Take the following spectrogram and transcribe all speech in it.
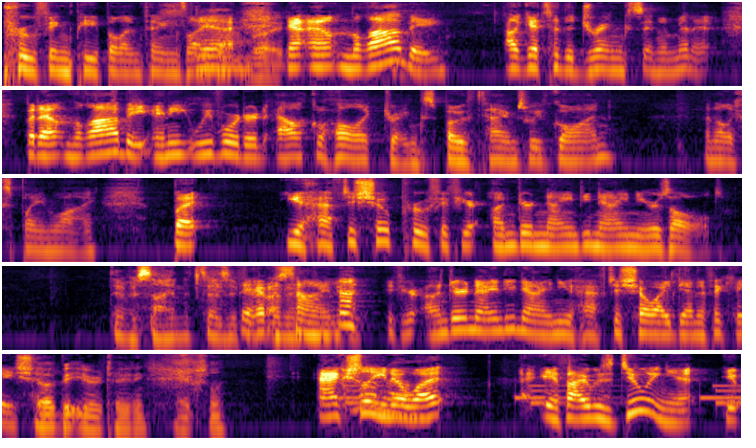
proofing people and things like Yeah. that. Right. Now, out in the lobby, I'll get to the drinks in a minute. But out in the lobby, any we've ordered alcoholic drinks both times we've gone, and I'll explain why. But you have to show proof if you're under 99 years old. They have a sign that says if They you're have a under- sign. if you're under 99, you have to show identification. That identification. would be irritating, actually. Actually, you know what? If I was doing it, it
